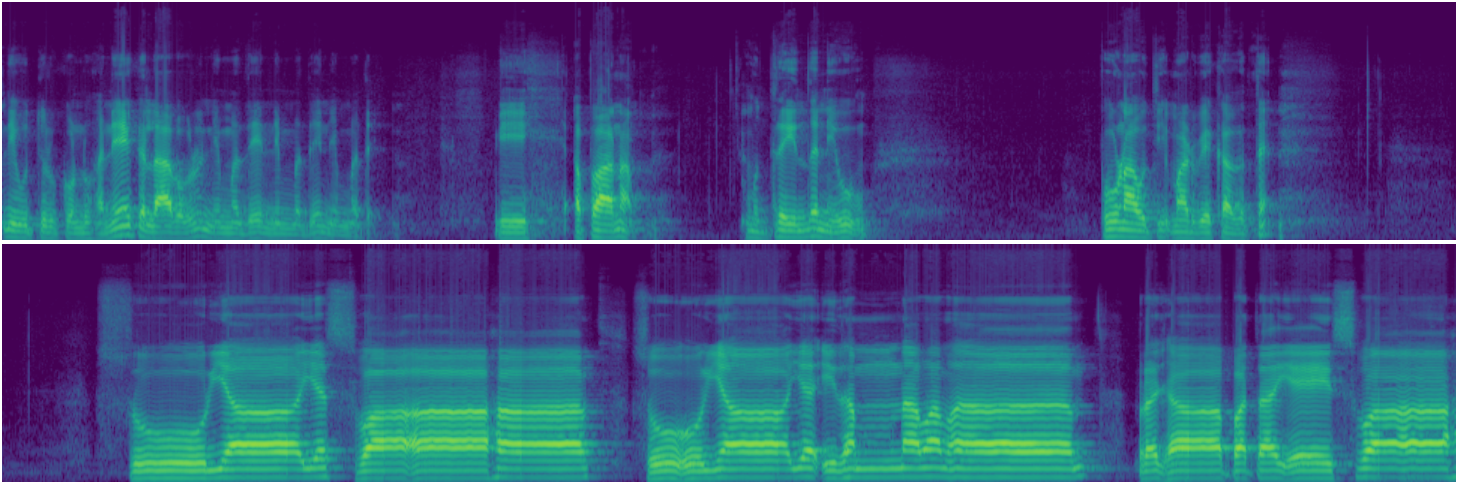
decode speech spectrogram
ನೀವು ತಿಳ್ಕೊಂಡು ಅನೇಕ ಲಾಭಗಳು ನಿಮ್ಮದೇ ನಿಮ್ಮದೇ ನಿಮ್ಮದೇ. ಈ ಅಪಾನ ಮುದ್ರೆಯಿಂದ ನೀವು ಪೂರ್ಣಾಹುತಿ ಮಾಡಬೇಕಾಗುತ್ತೆ. ಸೂರ್ಯಾಯ ಸ್ವಾಹ ಸೂರ್ಯಾಯ ಇದಂ ನಮಮ ಪ್ರಜಾಪತಯೇ ಸ್ವಾಹ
